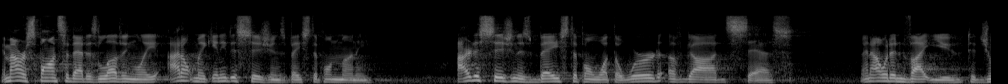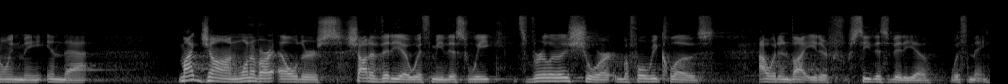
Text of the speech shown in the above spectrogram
And my response to that is lovingly, I don't make any decisions based upon money. Our decision is based upon what the Word of God says. And I would invite you to join me in that. Mike John, one of our elders, shot a video with me this week. It's really, really short. And before we close, I would invite you to see this video with me.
